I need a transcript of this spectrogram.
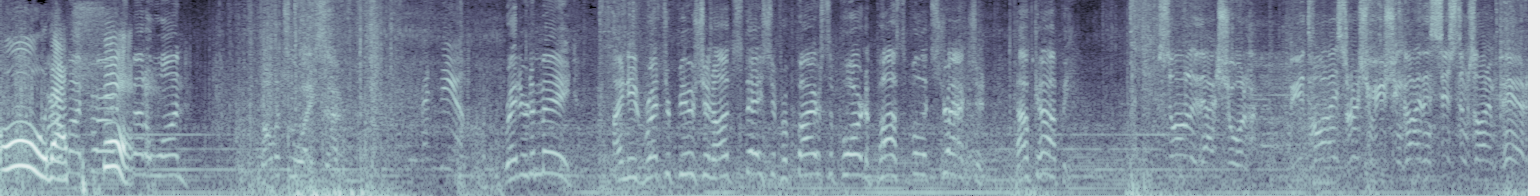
Oh, that's sick. Metal one. Moments away, sir. I see him. Raider to main. I need retribution on station for fire support and possible extraction. How copy? Solid, actual. Be advised, retribution guidance systems are impaired.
